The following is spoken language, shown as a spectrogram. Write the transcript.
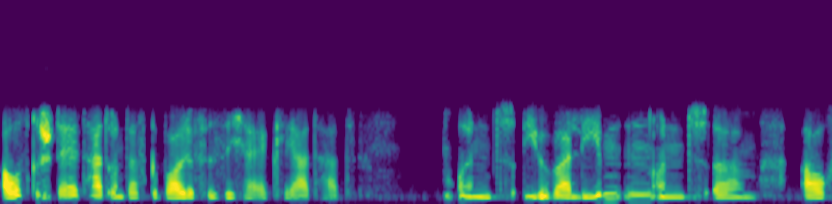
ausgestellt hat und das Gebäude für sicher erklärt hat. Und die Überlebenden und ähm, auch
